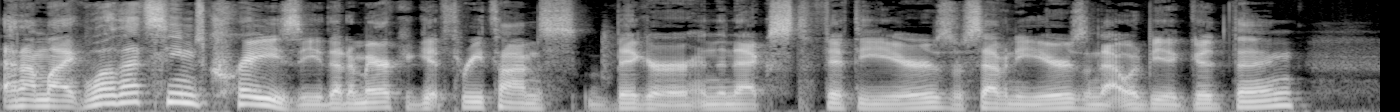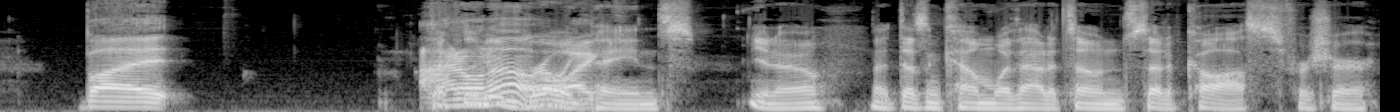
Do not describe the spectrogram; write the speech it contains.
and I'm like, well, that seems crazy that America get three times bigger in the next 50 years or 70 years, and that would be a good thing. But Definitely I don't know. Growing like, pains, you know, that doesn't come without its own set of costs for sure.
